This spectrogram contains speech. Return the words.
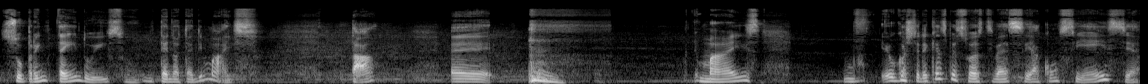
Super entendo isso, entendo até demais, tá? É, mas eu gostaria que as pessoas tivessem a consciência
